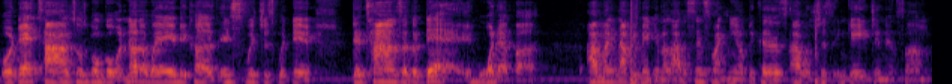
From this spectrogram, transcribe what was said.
or that time, so it's going to go another way because it switches with their the times of the day, whatever. I might not be making a lot of sense right now because I was just engaging in some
